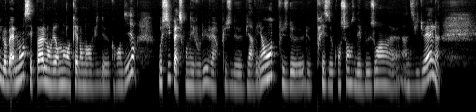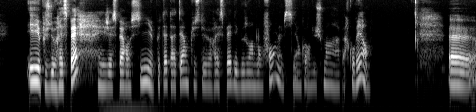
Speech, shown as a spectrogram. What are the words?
Globalement, c'est pas l'environnement dans lequel on a envie de grandir. Aussi parce qu'on évolue vers plus de bienveillance, plus de, prise de conscience des besoins euh, individuels et plus de respect. Et j'espère aussi peut-être à terme plus de respect des besoins de l'enfant, même s'il y a encore du chemin à parcourir. Euh,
